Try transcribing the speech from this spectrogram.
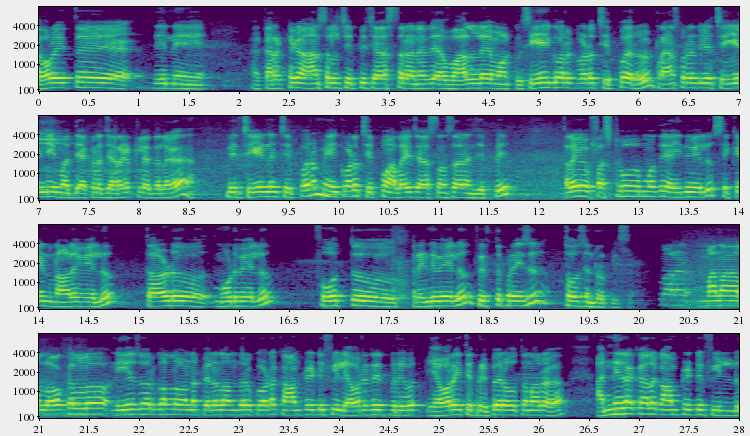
ఎవరైతే దీన్ని కరెక్ట్గా ఆన్సర్లు చెప్పి చేస్తారు అనేది వాళ్ళే మాకు సిఐ గారు కూడా చెప్పారు. ట్రాన్స్పరెంట్గా చేయండి ఈ మధ్య ఎక్కడ జరగట్లేదు ఇలాగా. మీరు చేయండి అని చెప్పారు. మేము కూడా చెప్పాం అలాగే చేస్తాం సార్ అని చెప్పి. అలాగే ఫస్ట్ బహుమతి ఐదు వేలు సెకండ్ నాలుగు వేలు థర్డ్ మూడు వేలు ఫోర్త్ రెండు వేలు ఫిఫ్త్ ప్రైజ్ థౌజండ్ రూపీస్ మన మన లోకల్లో నియోజకవర్గంలో ఉన్న పిల్లలందరూ కూడా కాంపిటేటివ్ ఫీల్డ్ ఎవరైతే ఎవరైతే ప్రిపేర్ అవుతున్నారో అన్ని రకాల కాంపిటేటివ్ ఫీల్డ్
